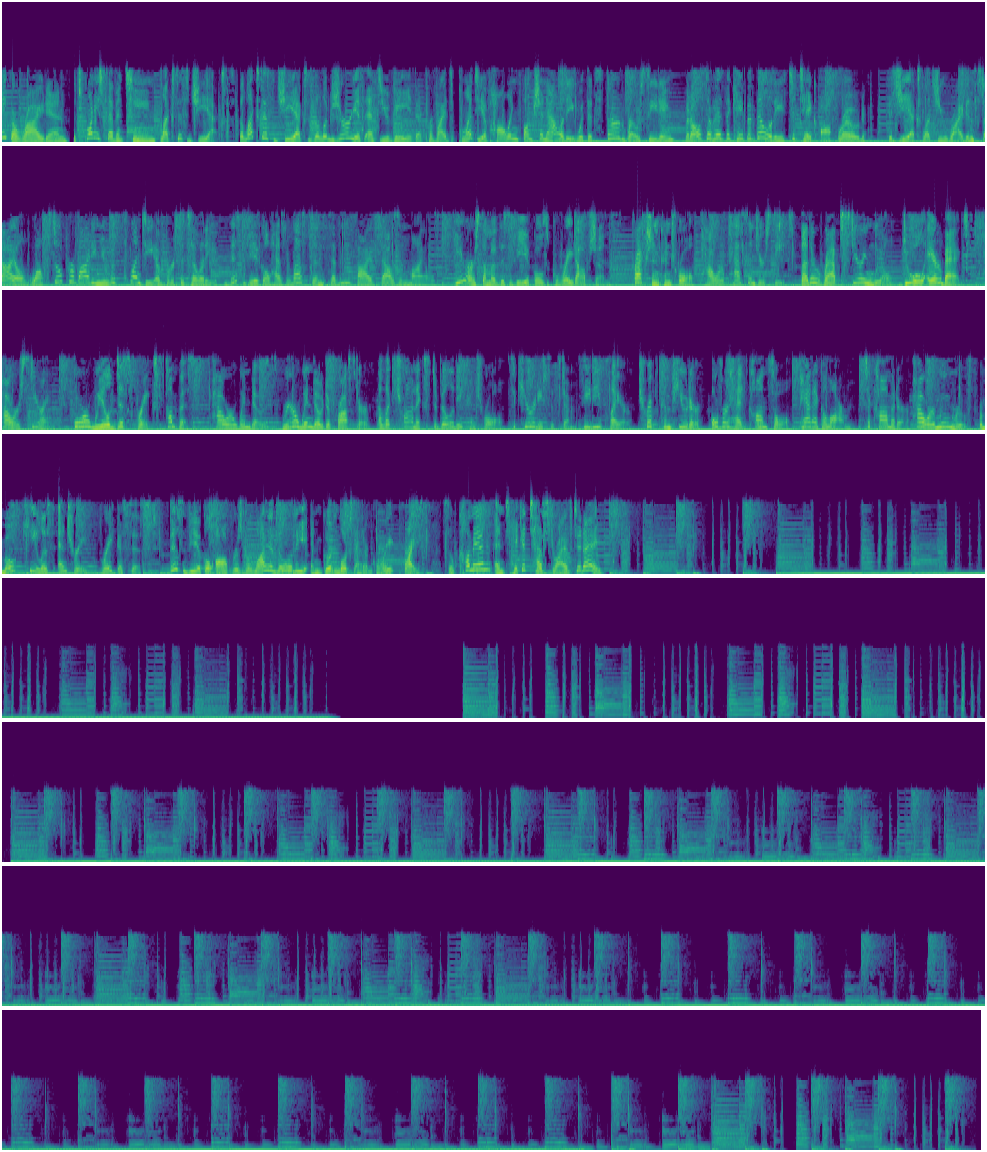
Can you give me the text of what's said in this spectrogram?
Take a ride in the 2017 Lexus GX. The Lexus GX is a luxurious SUV that provides plenty of hauling functionality with its third row seating, but also has the capability to take off-road. The GX lets you ride in style while still providing you with plenty of versatility. This vehicle has less than 75,000 miles. Here are some of this vehicle's great options traction control, power passenger seat, leather wrapped steering wheel, dual airbags, power steering, four wheel disc brakes, compass, power windows, rear window defroster, electronic stability control, security system, CD player, trip computer, overhead console, panic alarm, tachometer, power moonroof, remote keyless entry, brake assist. This vehicle offers reliability and good looks at a great price. So come in and take a test drive today.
